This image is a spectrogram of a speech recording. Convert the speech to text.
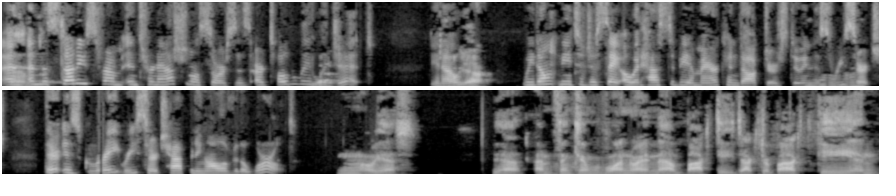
And and and the studies from international sources are totally yeah. legit. You know. Oh yeah. we don't need to just say, oh, it has to be American doctors doing this hmm research. There is great research happening all over the world. Mm, oh yes. Yeah, I'm thinking of one right now, Bhakdi, Dr. Bhakdi, and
